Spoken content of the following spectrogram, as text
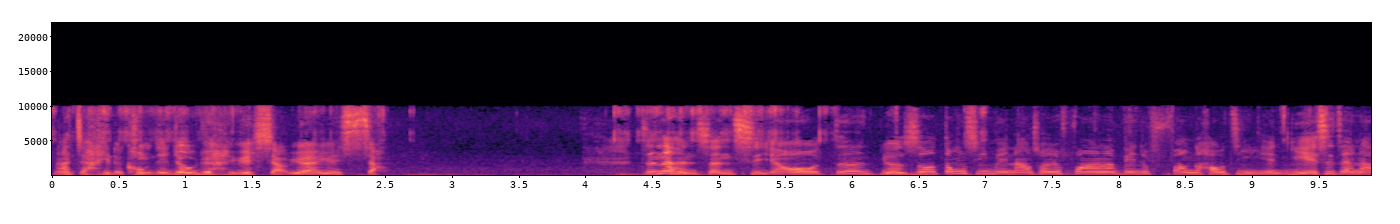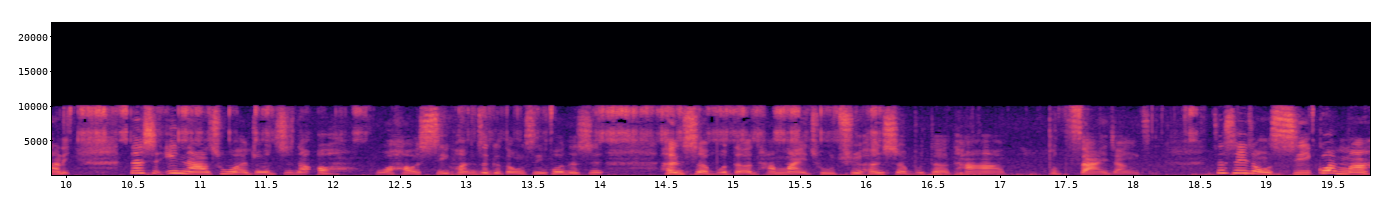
那家里的空间就越来越小，越来越小。真的很神奇，然后真的有的时候东西没拿出来就放在那边，就放了好几年也是在那里，但是一拿出来就知道哦，我好喜欢这个东西，或者是很舍不得它卖出去，很舍不得它不在这样子，这是一种习惯吗？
